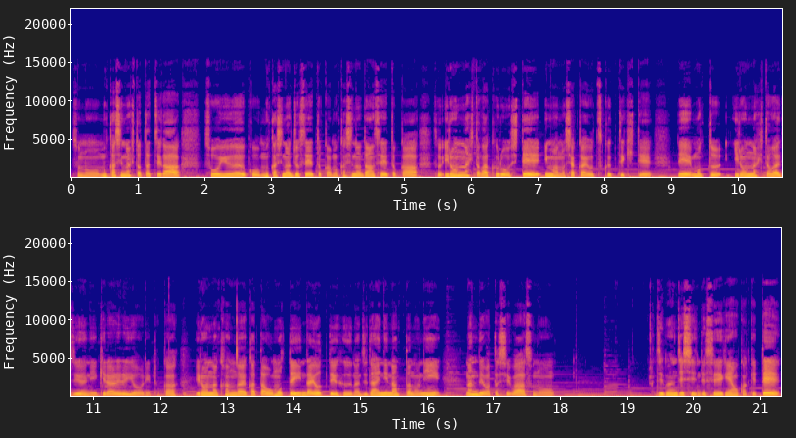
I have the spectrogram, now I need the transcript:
その昔の人たちがそういうこう昔の女性とか昔の男性とかそういろんな人が苦労して今の社会を作ってきてでもっといろんな人が自由に生きられるようにとかいろんな考え方を持っていいんだよっていう風な時代になったのになんで私はその自分自身で制限をかけて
